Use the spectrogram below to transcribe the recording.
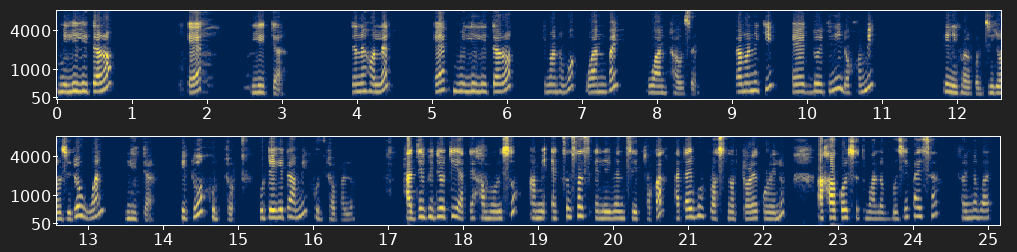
মিলি লিটাৰত এক লিটাৰ তেনেহ'লে এক মিলি লিটাৰত কিমান হ'ব? ওৱান বাই ওৱান থাউজেণ্ড তাৰমানে কি? এক দুই তিনি দশমিক তিনি ঘৰ আগত জিৰ' জিৰ' ওৱান লিটাৰ এইটোও শুদ্ধ। গোটেইকেইটা আমি শুদ্ধ পালো। আজিৰ ভিডিঅ'টি ইয়াতে সামৰিছো। আমি এক্সাৰচাইজ এলেভেন চিত থকা আটাইবোৰ প্ৰশ্ন উত্তৰে কৰিলো। আশা কৰিছো তোমালোক বুজি পাইছা। ধন্যবাদ।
